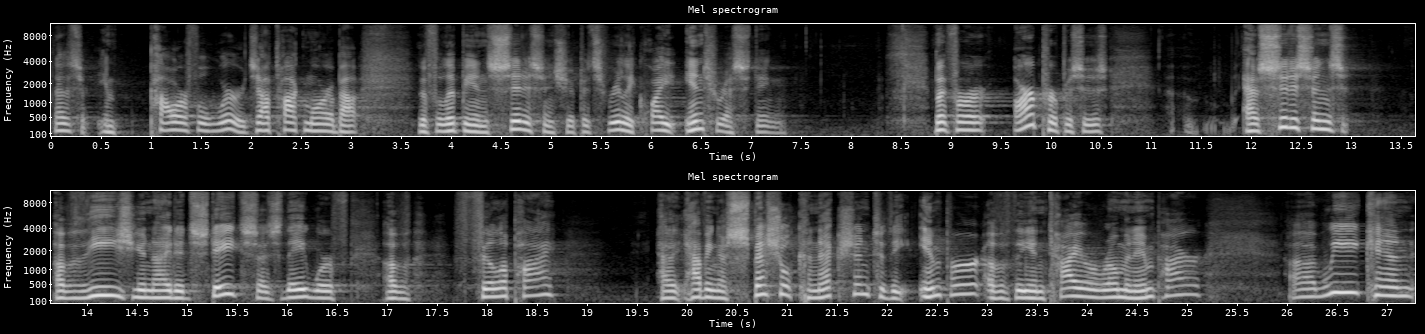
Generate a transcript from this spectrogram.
Those are powerful words. I'll talk more about the Philippian citizenship. It's really quite interesting. But for our purposes, as citizens of these United States, as they were of Philippi, having a special connection to the emperor of the entire Roman Empire, uh, we can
